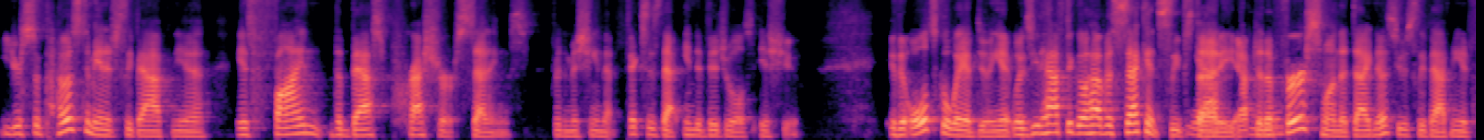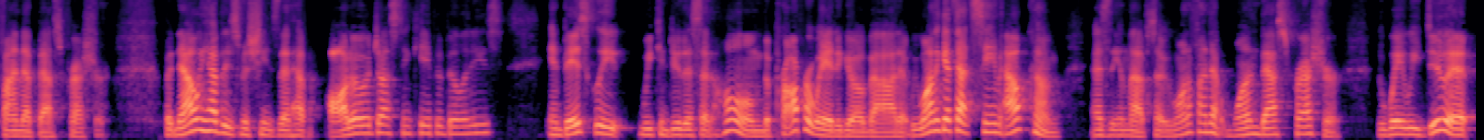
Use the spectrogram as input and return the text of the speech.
you're supposed to manage sleep apnea is find the best pressure settings for the machine that fixes that individual's issue. The old school way of doing it was you'd have to go have a second sleep study yeah. after mm-hmm. the first one that diagnosed you with sleep apnea and find that best pressure. But now we have these machines that have auto adjusting capabilities. And basically, we can do this at home. The proper way to go about it, we want to get that same outcome as the in lab study. We want to find out one best pressure. The way we do it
